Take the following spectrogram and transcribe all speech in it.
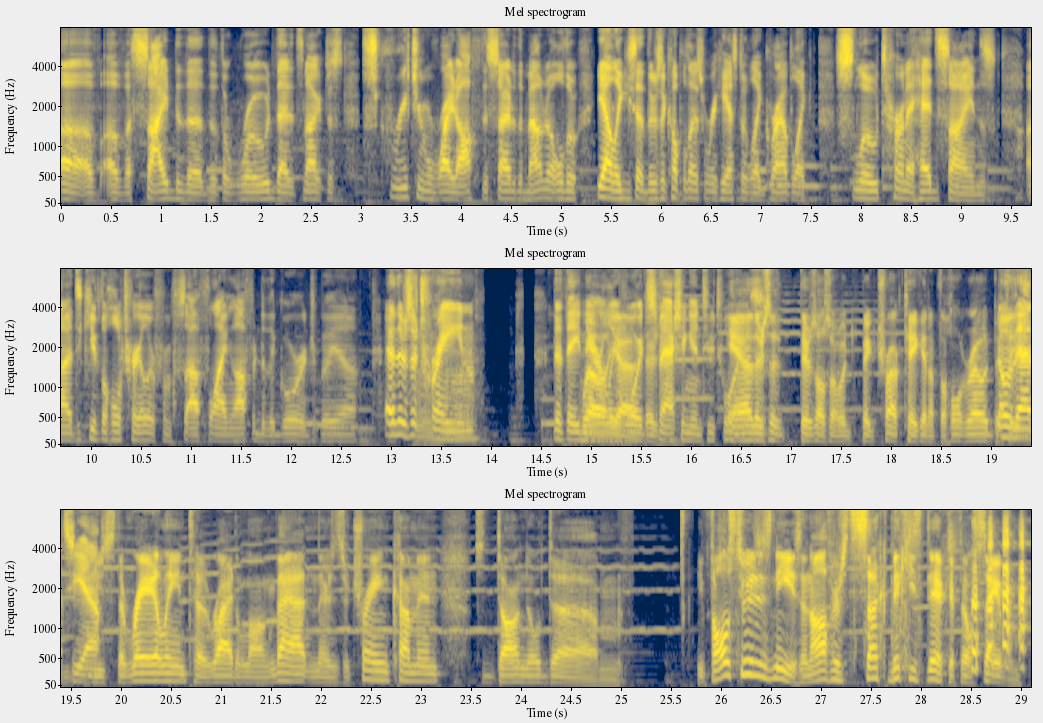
uh, of, of a side to the, the the road that it's not just screeching right off the side of the mountain. Although, yeah, like you said, there's a couple times where he has to like grab like slow turn ahead signs uh, to keep the whole trailer from uh, flying off into the gorge. But yeah, and there's a train. That they Mm-hmm. Well, narrowly yeah, avoid smashing into twice. Yeah, there's a there's also a big truck taking up the whole road. But Oh, they that's- yeah. Use the railing to ride along that, and there's a train coming. So Donald, um, he falls to his knees and offers to suck Mickey's dick if they'll save him.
